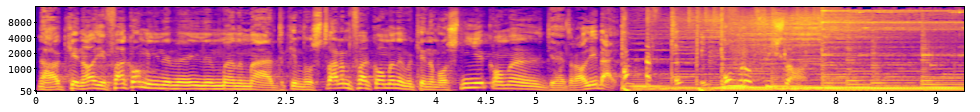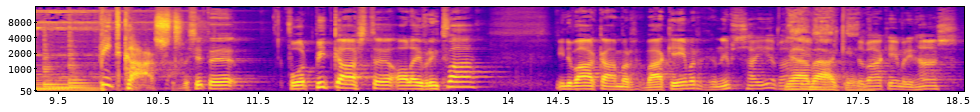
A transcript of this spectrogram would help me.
Nou, het kan al je vak komen in de, in de maand maart. Er kan wel storm van komen en we kunnen wel sneeuw komen. Je hebt er al je bij. Omroep Friesland. Pietcast. We zitten voor Pietcast uh, aflevering 2 in de waarkamer, waarkamer. Hoe neemt het, je? Ja, waarkamer. De waarkamer in Haas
